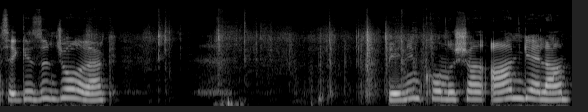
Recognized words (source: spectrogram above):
Sekizinci olarak benim konuşan Angela'm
